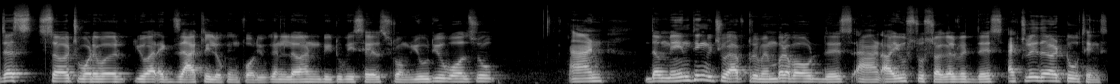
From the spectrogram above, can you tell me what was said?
just search whatever you are exactly looking for. You can learn b2b sales from youtube also. And the main thing which you have to remember about this and i used to struggle with this actually there are two things.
